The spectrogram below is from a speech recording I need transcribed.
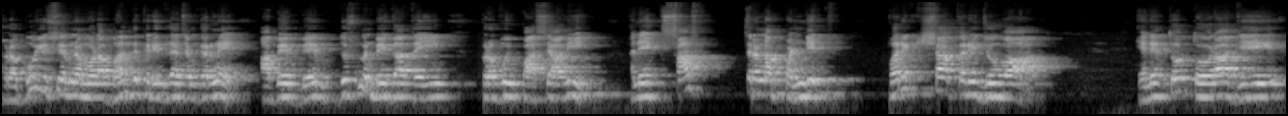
પ્રભુ ઈસુ એમના મોડા બંધ કરી દીધા છે કરીને આ બે બે દુશ્મન ભેગા થઈ પ્રભુ પાસે આવી અને એક શાસ્ત્રના પંડિત પરીક્ષા કરી જોવા. એને તો તોરા જે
